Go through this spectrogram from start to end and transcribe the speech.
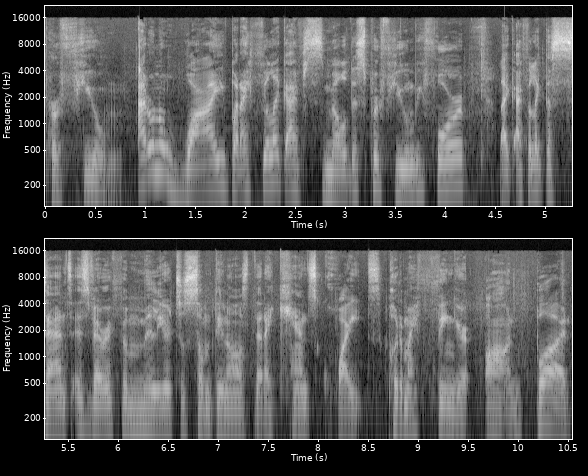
perfume. I don't know why, but I feel like I've smelled this perfume before. Like, I feel like the scent is very familiar to something else that I can't quite put my finger on. But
